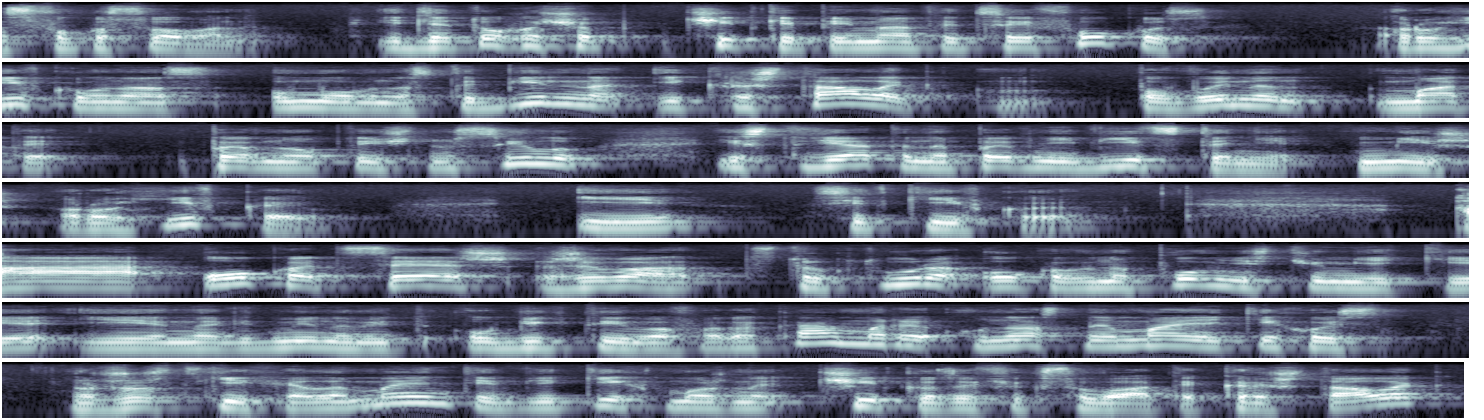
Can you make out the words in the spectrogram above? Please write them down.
сфокусоване. І для того, щоб чітко піймати цей фокус, рогівка у нас умовно стабільна, і кришталик повинен мати певну оптичну силу і стояти на певній відстані між рогівкою і сітківкою. А око це ж жива структура, око воно повністю м'яке, і на відміну від об'єктива фотокамери, у нас немає якихось жорстких елементів, в яких можна чітко зафіксувати кришталик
